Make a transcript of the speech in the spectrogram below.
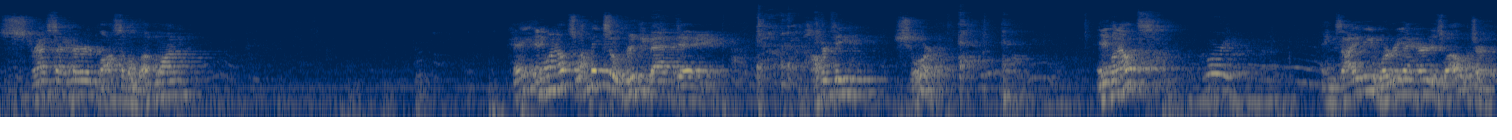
Stress, I heard. Loss of a loved one. Okay, anyone else? What makes a really bad day? Poverty? Sure. Anyone else? Worry. Anxiety, worry, I heard as well, which are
